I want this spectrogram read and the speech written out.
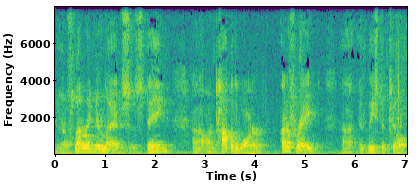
you know, fluttering their legs, staying uh, on top of the water, unafraid, uh, at least until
